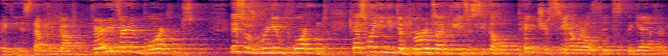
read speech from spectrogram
Establishing doctrine. Very, very important. This was really important. That's why you need the bird's eye view to see the whole picture, see how it all fits together.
